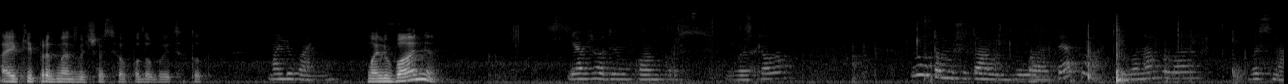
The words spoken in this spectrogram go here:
А який предмет більше всього подобається тут? Малювання. Малювання? Я вже один конкурс виграла. Ну, тому що там була тема і вона була весна.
